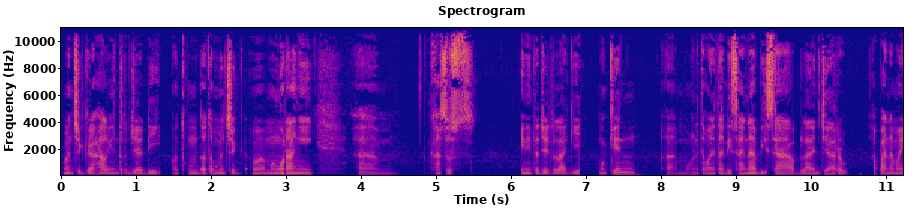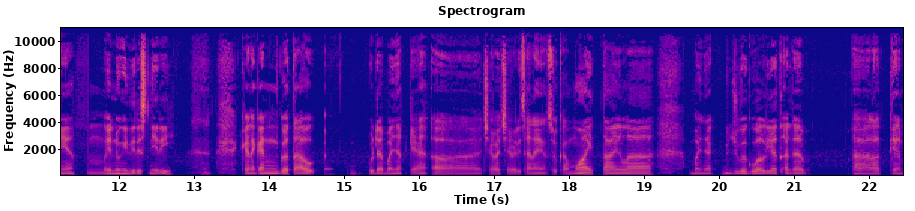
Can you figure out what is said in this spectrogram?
mencegah hal yang terjadi untuk atau mencegah, mengurangi um, kasus ini terjadi lagi mungkin wanita-wanita di sana bisa belajar apa namanya melindungi diri sendiri karena kan gue tahu udah banyak ya cewek cewek-cewek di sana yang suka muay thai lah. Banyak juga gue lihat ada uh, latihan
